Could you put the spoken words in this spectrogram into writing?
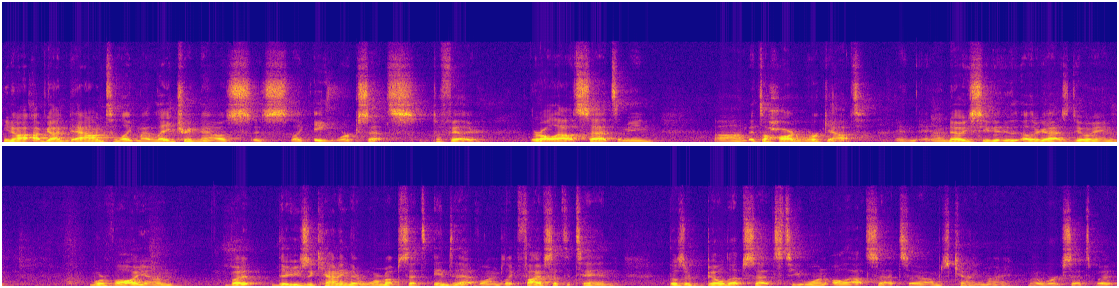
you know, I've gotten down to like my leg training now is, is like eight work sets to failure. They're all out sets. I mean, um, it's a hard workout. And, and I know you see the other guys doing more volume, but they're usually counting their warm up sets into that volume, like five sets of 10 those are build up sets to one all out set. So I'm just counting my, my work sets. But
